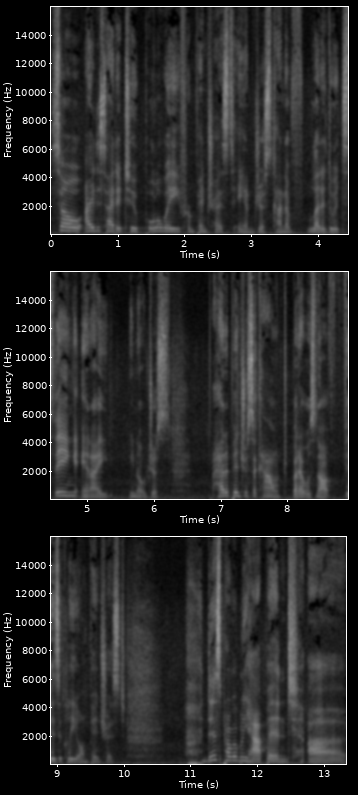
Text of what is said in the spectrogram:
So I decided to pull away from Pinterest and just kind of let it do its thing. And I, you know, just had a Pinterest account, but I was not physically on Pinterest. This probably happened. Uh,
